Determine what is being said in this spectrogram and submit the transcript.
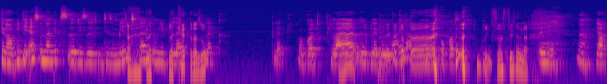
Genau, BTS und dann gibt es äh, diese, diese Mädelsband, Black- irgendwie Black Cat oder so? Black, Black, oh Gott, Pla Black Black Lila. Oh Gott. Bringst du was durcheinander? Äh, ja, ja.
